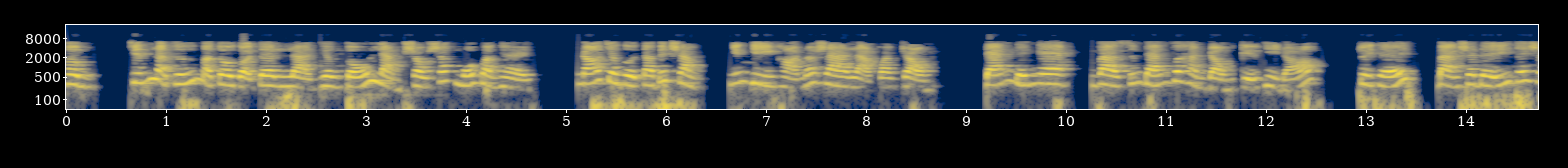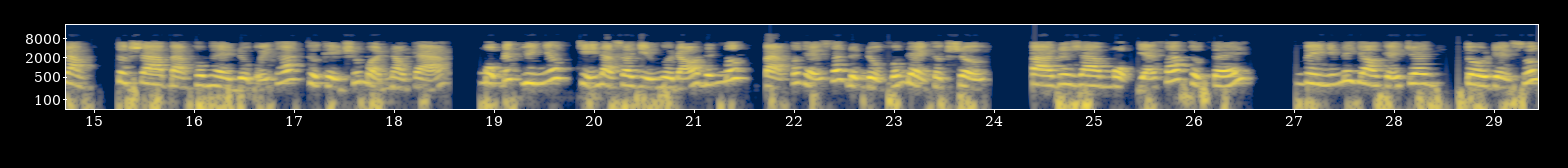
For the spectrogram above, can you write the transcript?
Hừm, chính là thứ mà tôi gọi tên là nhân tố làm sâu sắc mối quan hệ. Nó cho người ta biết rằng những gì họ nói ra là quan trọng, đáng để nghe và xứng đáng với hành động kiểu gì đó. Tuy thế, bạn sẽ để ý thấy rằng thực ra bạn không hề được ủy thác thực hiện sứ mệnh nào cả. Mục đích duy nhất chỉ là xoa dịu người đó đến mức bạn có thể xác định được vấn đề thực sự và đưa ra một giải pháp thực tế. Vì những lý do kể trên, tôi đề xuất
